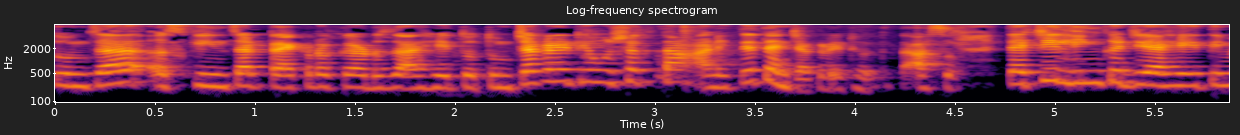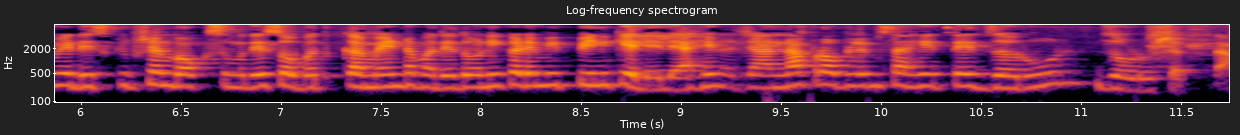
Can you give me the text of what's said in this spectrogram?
तुमचा स्किनचा ट्रॅक रेकॉर्ड जो आहे तो तुमच्याकडे ठेवू शकता आणि ते त्यांच्याकडे ठेवतात. असो. त्याची लिंक जी आहे ती मी डिस्क्रिप्शन बॉक्समध्ये सोबत कमेंटमध्ये दोन्हीकडे मी पिन केले केलेली आहे ज्यांना प्रॉब्लेम्स आहेत ते जरूर जोडू शकता.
